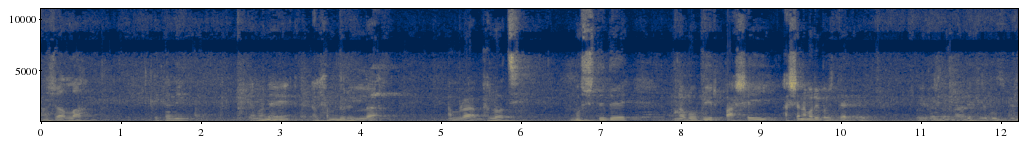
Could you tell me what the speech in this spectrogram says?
মাশাআল্লাহ। এখানে মানে আলহামদুলিল্লাহ আমরা ভালো আছি। মসজিদে নববীর পাশেই আসেন আমার ওই পাশে দেখে। ওই পাশে আপনারা দেখলে বুঝবেন।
